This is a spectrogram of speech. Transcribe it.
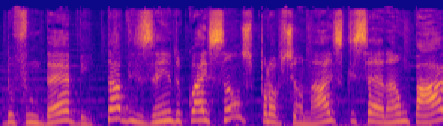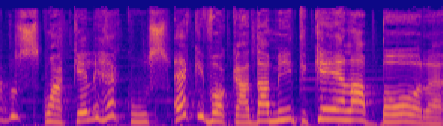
do Fundeb, está dizendo quais são os profissionais que serão pagos com aquele recurso. Equivocadamente, quem elabora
